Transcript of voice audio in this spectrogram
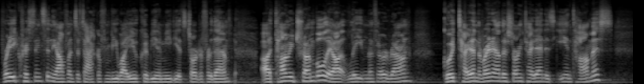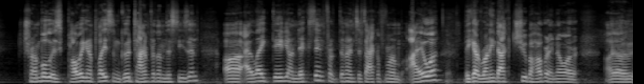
Brady Christensen, the offensive tackle from BYU, could be an immediate starter for them. Uh, Tommy Tremble, they got late in the third round. Good tight end. The Right now, their starting tight end is Ian Thomas. Tremble is probably going to play some good time for them this season. Uh, I like Daviyon Nixon from defensive tackle from Iowa. They got running back Chuba Hubbard. I know our uh,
